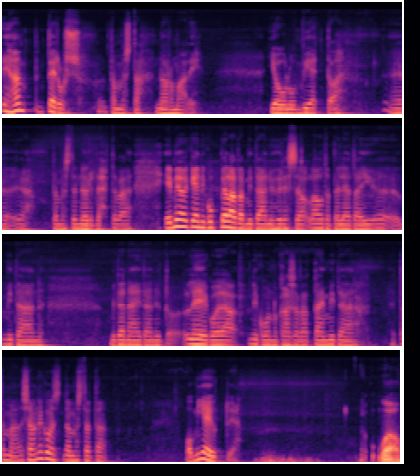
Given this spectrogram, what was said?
ihan perus tämmöistä normaali joulunviettoa ja tämmöistä nörtähtävää. Ei me oikein niin pelata mitään yhdessä lautapelejä tai mitään, mitä näitä nyt legoilla niin kasata tai mitään. Että mä, se on niin tämmöistä että, omia juttuja. Wow,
